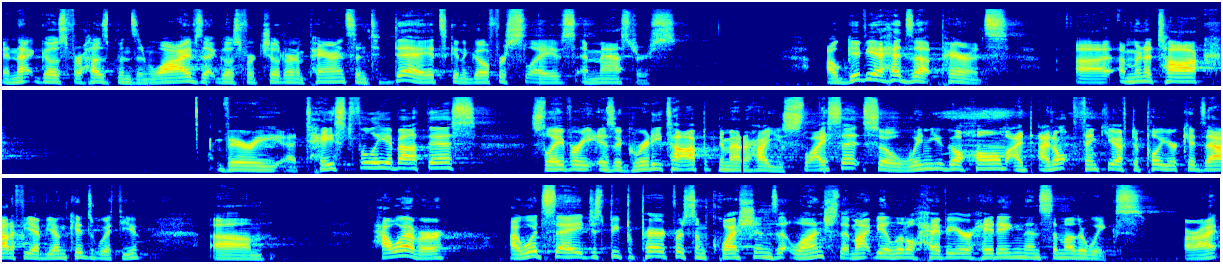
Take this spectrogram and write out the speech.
And that goes for husbands and wives, that goes for children and parents, and today it's going to go for slaves and masters. I'll give you a heads up, parents. Uh, I'm going to talk very uh, tastefully about this. Slavery is a gritty topic no matter how you slice it. So when you go home, I, I don't think you have to pull your kids out if you have young kids with you. Um, however, I would say just be prepared for some questions at lunch that might be a little heavier hitting than some other weeks. All right?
